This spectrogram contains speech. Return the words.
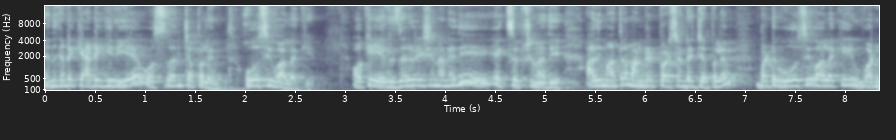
ఎందుకంటే కేటగిరీ ఏ వస్తుందని చెప్పలేము ఓసీ వాళ్ళకి. ఓకే రిజర్వేషన్ అనేది ఎక్సెప్షన్ అది. అది మాత్రం హండ్రెడ్ పర్సెంటేజ్ చెప్పలేం. బట్ ఓసీ వాళ్ళకి one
